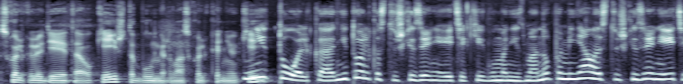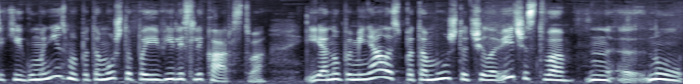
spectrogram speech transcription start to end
сколько людей это окей, чтобы умерло, а сколько не окей? Не только, не только с точки зрения этики и гуманизма. Оно поменялось с точки зрения этики и гуманизма, потому что появились лекарства. И оно поменялось потому, что человечество, э, ну,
